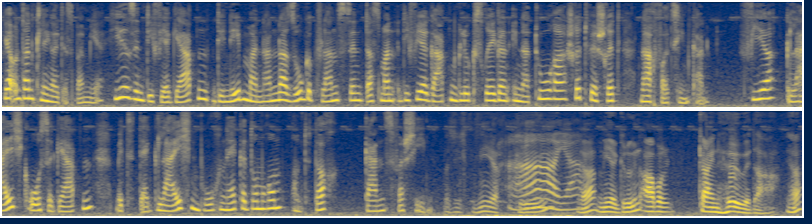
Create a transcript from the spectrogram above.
Ja, und dann klingelt es bei mir. Hier sind die vier Gärten, die nebeneinander so gepflanzt sind, dass man die vier Gartenglücksregeln in Natura Schritt für Schritt nachvollziehen kann. Vier gleich große Gärten mit der gleichen Buchenhecke drumherum und doch ganz verschieden. Das ist mehr Ah, Grün. ja. ja. Mehr Grün, aber keine Höhe da. Ja?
